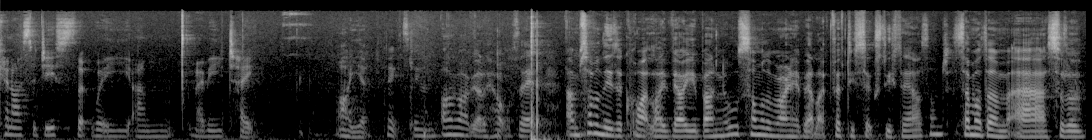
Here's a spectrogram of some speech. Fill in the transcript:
Can I suggest that we um, maybe take, oh yeah, thanks Leon. I might be able to help with that. Um, some of these are quite low value bundles. Some of them are only about like 50, 60,000. Some of them are sort of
